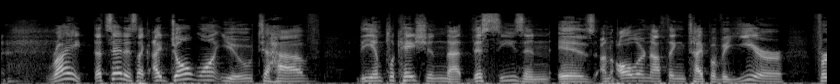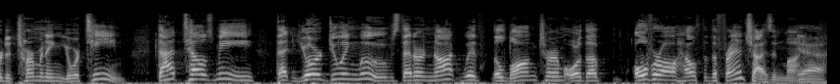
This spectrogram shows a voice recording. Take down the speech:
Right. That's it. It's like I don't want you to have the implication that this season is an all or nothing type of a year for determining your team. That tells me that you're doing moves that are not with the long term or the overall health of the franchise in mind. Yeah,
